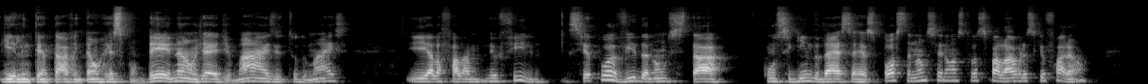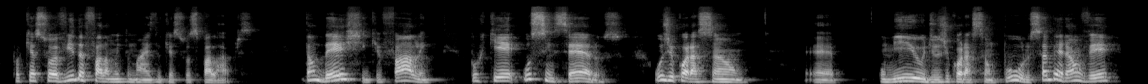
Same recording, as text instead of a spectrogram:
e ele tentava então responder, não, já é demais e tudo mais. E ela fala: Meu filho, se a tua vida não está conseguindo dar essa resposta, não serão as tuas palavras que o farão, porque a sua vida fala muito mais do que as suas palavras. Então, deixem que falem, porque os sinceros, os de coração é, humildes, de coração puro, saberão ver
